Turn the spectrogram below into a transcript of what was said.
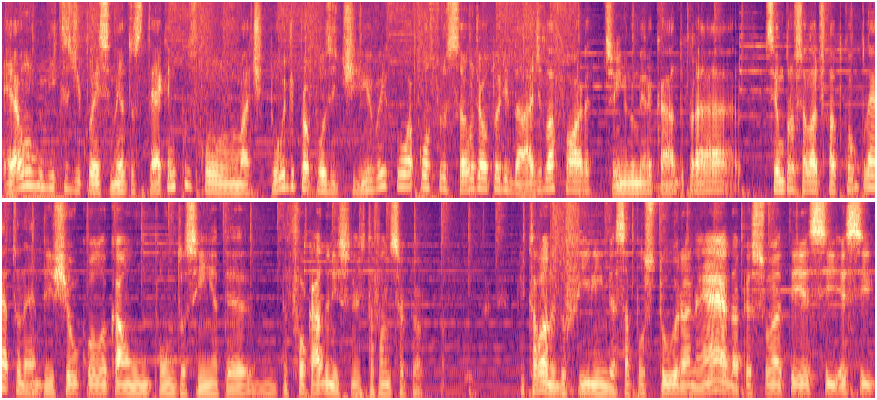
é um mix de conhecimentos técnicos com uma atitude propositiva e com a construção de autoridade lá fora, Sim. no mercado, para ser um profissional de fato completo, né? Deixa eu colocar um ponto assim, até focado nisso, né? Você tá falando do seu próprio. Ele tá falando do feeling, dessa postura, né? Da pessoa ter esse, esse,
